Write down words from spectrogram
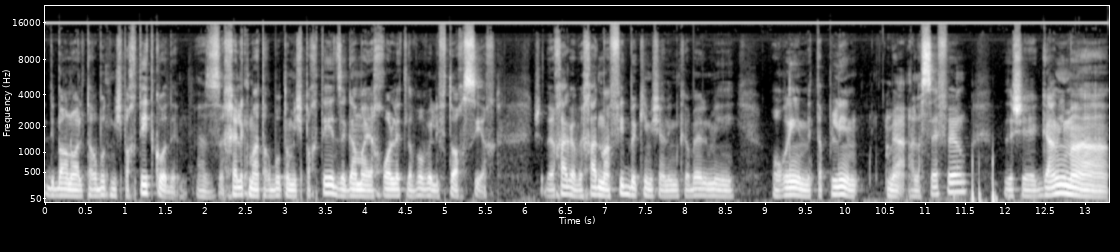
דיברנו על תרבות משפחתית קודם, אז חלק מהתרבות המשפחתית זה גם היכולת לבוא ולפתוח שיח. שדרך אגב, אחד מהפידבקים שאני מקבל מהורים, מטפלים על הספר, זה שגם אם, ה...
